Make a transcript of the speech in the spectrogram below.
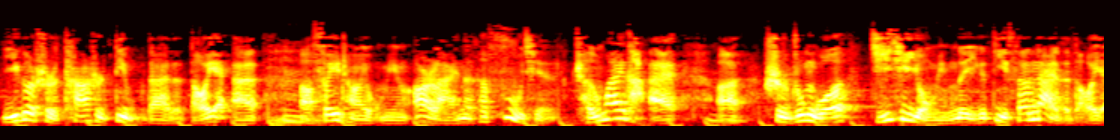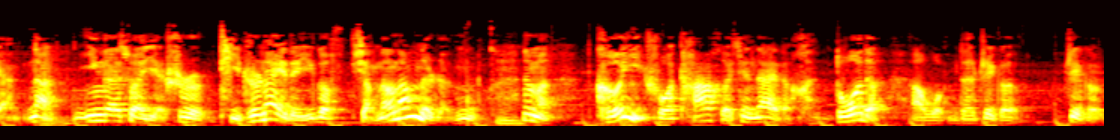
一个是他是第五代的导演啊，非常有名；二来呢，他父亲陈怀凯啊，是中国极其有名的一个第三代的导演，那应该算也是体制内的一个响当当的人物。那么可以说，他和现在的很多的啊，我们的这个这个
